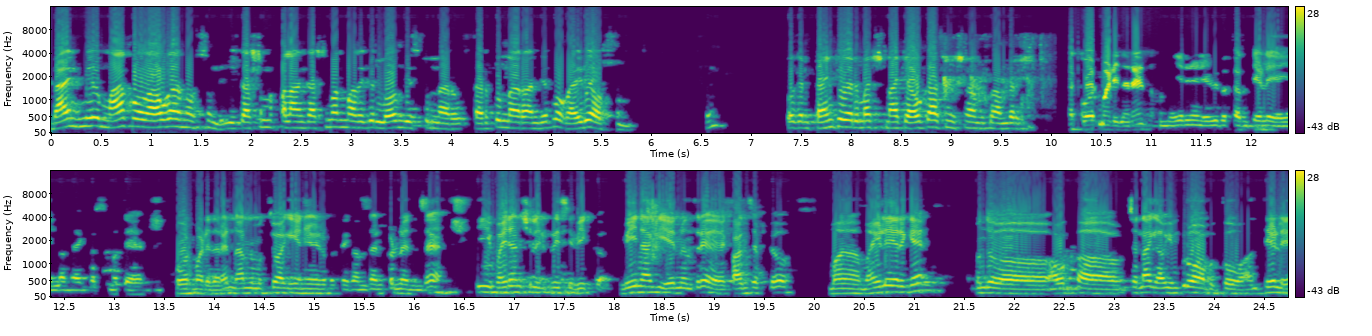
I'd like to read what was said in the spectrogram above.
బ్యాంక్ మీద మాకు ఒక అవగాహన వస్తుంది. ఈ కస్టమర్ ఫలానా కస్టమర్ మా దగ్గర లోన్ తీసుకున్నారు కడుతున్నారు అని చెప్పి ఒక ఐడియా వస్తుంది. Okay thank you very much ನಾಕೆ ಅವಕಾಶ ఇచ్చినందుకు ಅಂದ್ರೆ ಕೋರ್ ಮಾಡಿದ್ದಾರೆ. ನಮ್ಮ ಏನೇನು ಹೇಳ್ಬೇಕಂತ ಹೇಳಿ ಎಲ್ಲ ಬ್ಯಾಂಕರ್ಸ್ ಮತ್ತೆ ಕೋರ್ ಮಾಡಿದ್ದಾರೆ. ನಾನು ಮುಖ್ಯವಾಗಿ ಏನ್ ಹೇಳ್ಬೇಕು ಅಂತ ಅನ್ಕೊಂಡೇನಂದ್ರೆ, ಈ ಫೈನಾನ್ಷಿಯಲ್ ಇಂಟ್ರೀಸ್ ವೀಕ್ ಮೇನ್ ಆಗಿ ಏನಂದ್ರೆ ಕಾನ್ಸೆಪ್ಟ್ ಮಹಿಳೆಯರಿಗೆ ಒಂದು ಚೆನ್ನಾಗಿ ಇಂಪ್ರೂವ್ ಆಗ್ಬೇಕು ಅಂತ ಹೇಳಿ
